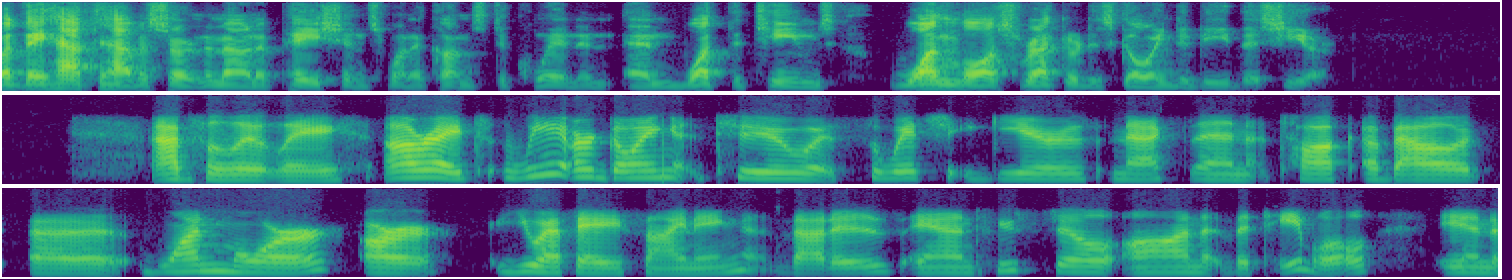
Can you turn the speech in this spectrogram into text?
but they have to have a certain amount of patience when it comes to Quinn and, and what the team's won loss record is going to be this year. Absolutely. All right. We are going to switch gears next and talk about uh, one more, our UFA signing, that is, and who's still on the table in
